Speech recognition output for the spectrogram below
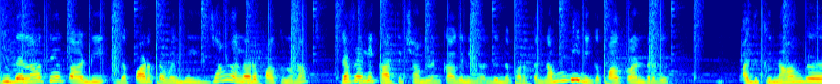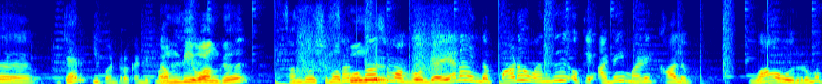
இது எல்லாத்தையும் தாண்டி இந்த படத்தை வந்து யங் எல்லாரும் பார்க்கணும்னா டெஃபினெட்லி கார்த்திக் ஷாம்லனுக்காக நீங்க வந்து இந்த படத்தை நம்பி நீங்க பார்க்கலான்றது அதுக்கு நாங்க கேரண்டி பண்றோம் கண்டிப்பா. நம்பி வாங்க சந்தோஷமா போங்க. சந்தோஷமா போங்க. ஏன்னா இந்த படம் வந்து ஓகே அடைமழை காலம். வா ஒரு ரொம்ப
